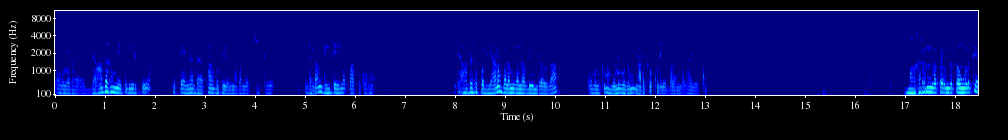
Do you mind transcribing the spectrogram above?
உங்களோட ஜாதகம் எப்படி இருக்குது இப்போ என்ன தசாபுத்திகள் நடந்துகிட்ருக்கு இதெல்லாம் டீட்டெயிலாக பார்த்துக்கோங்க ஜாதகப்படியான பலன்கள் அப்படின்றது தான் உங்களுக்கு முழுவதும் நடக்கக்கூடிய பலன்களாக இருக்கும். மகரமில் பிறந்திருக்கவங்களுக்கு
